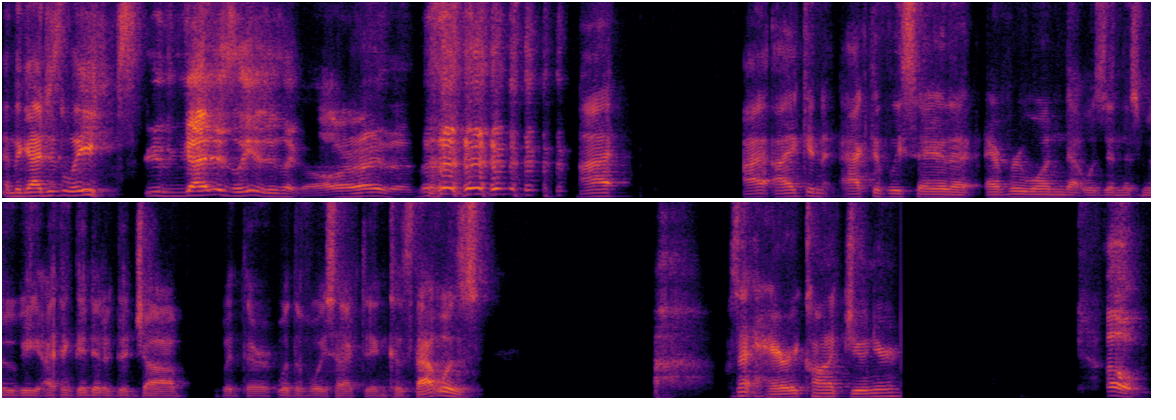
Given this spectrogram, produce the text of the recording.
And the guy just leaves. The guy just leaves. He's like, all right then. I I I can actively say that everyone that was in this movie, I think they did a good job with their with the voice acting because that was uh, was that Harry Connick Jr. Oh,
